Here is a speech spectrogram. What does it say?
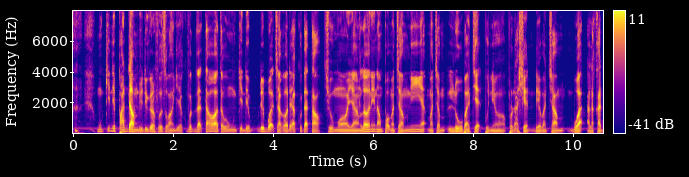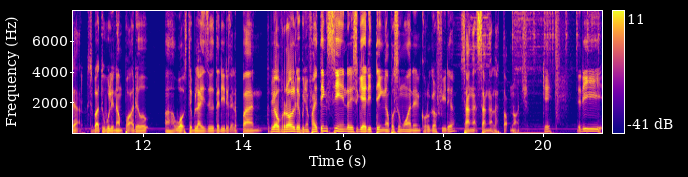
mungkin dia padam videographer seorang lagi aku pun tak tahu atau mungkin dia dia buat cara dia aku tak tahu. Cuma yang lain ni nampak macam ni macam low budget punya production. Dia macam buat ala kadar. Sebab tu boleh nampak ada uh, warp stabilizer tadi dekat depan. Tapi overall dia punya fighting scene dari segi editing apa semua dan koreografi dia Sangat-sangatlah top notch. Okay? Jadi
